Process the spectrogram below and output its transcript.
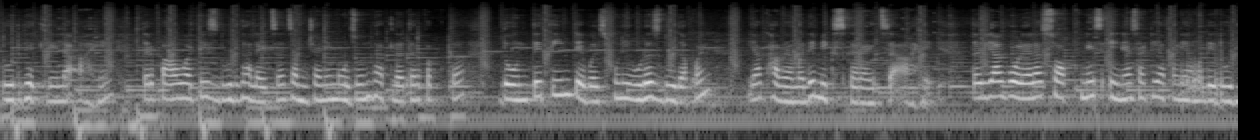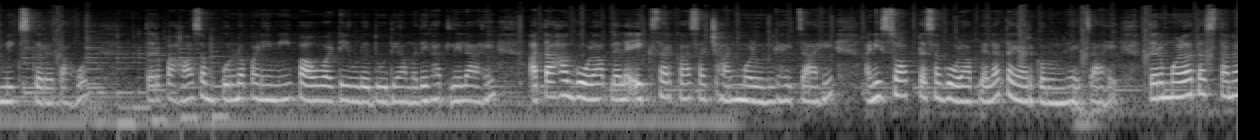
दूध घेतलेलं आहे. तर पाव वाटीच दूध घालायचं चमच्याने मोजून घातलं तर फक्त दोन ते तीन टेबलस्पून एवढंच दूध आपण या खाव्यामध्ये मिक्स करायचं आहे. तर या गोळ्याला सॉफ्टनेस येण्यासाठी आपण यामध्ये दूध मिक्स करत आहोत. तर पहा संपूर्णपणे मी पाववाटी एवढं दूध यामध्ये घातलेलं आहे. आता हा गोळा आपल्याला एकसारखा असा छान मळून घ्यायचा आहे आणि सॉफ्ट असा गोळा आपल्याला तयार करून घ्यायचा आहे. तर मळत असताना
